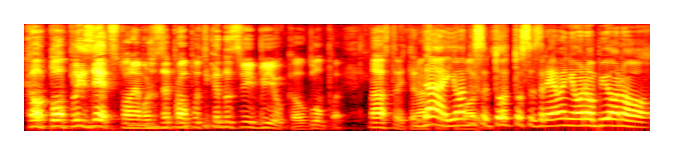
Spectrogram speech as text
kao topli zec, to ne može da se propusti kada svi biju, kao glupo. je. Nastavite, nastavite. Da, i onda sam to, to sazrevanje, ono bio ono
